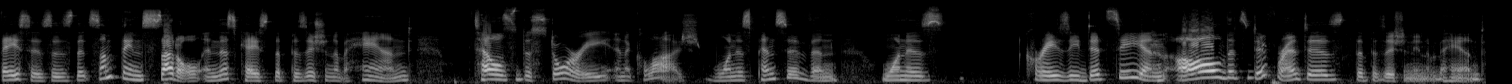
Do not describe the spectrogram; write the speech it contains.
faces is that something subtle, in this case the position of a hand, tells the story in a collage. One is pensive and one is crazy ditzy, and all that's different is the positioning of the hand.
